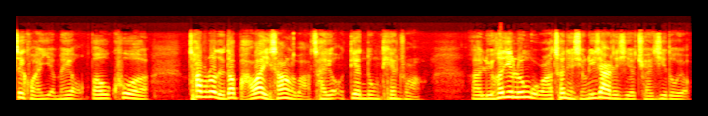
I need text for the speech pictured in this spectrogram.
这款也没有，包括差不多得到八万以上了吧才有电动天窗，啊，铝合金轮毂啊、车顶行李架这些全系都有。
